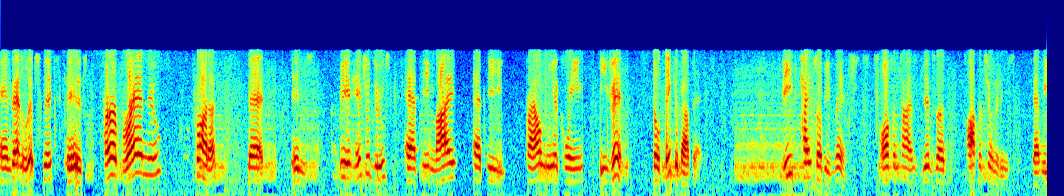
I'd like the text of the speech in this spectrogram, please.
and that lipstick is her brand new product that is being introduced at the my at the Crown Me a Queen event. So think about that. These types of events oftentimes gives us opportunities that we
